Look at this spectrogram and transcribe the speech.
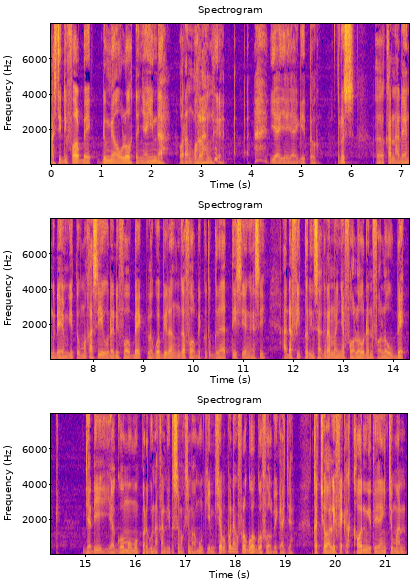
pasti di fallback demi Allah tanyain dah orang-orang. Ya ya ya gitu. Terus uh, kan ada yang nge-DM gitu makasih udah di fallback lah gue bilang enggak fallback itu gratis ya gak sih? Ada fitur Instagram namanya follow dan follow back. Jadi ya gue mau mempergunakan itu semaksimal mungkin. Siapa pun yang follow gue gue follow back aja. Kecuali fake account gitu ya yang cuman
